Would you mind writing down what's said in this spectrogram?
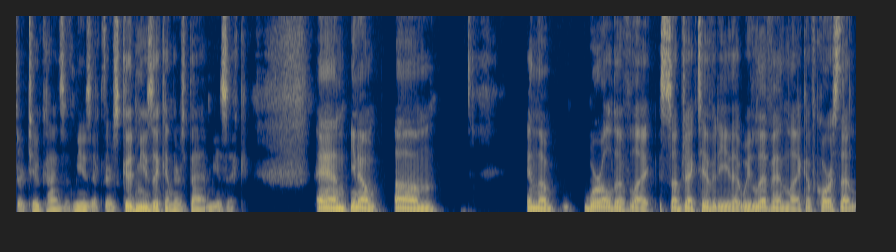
there are two kinds of music. There's good music and there's bad music. And, you know, um, in the world of like subjectivity that we live in like of course that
